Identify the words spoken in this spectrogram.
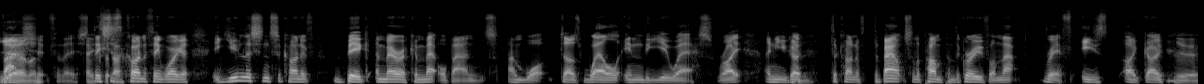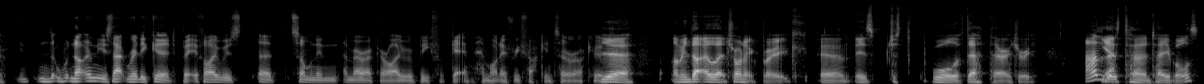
batshit man. for this. This is the kind of thing where I you listen to kind of big American metal bands and what does well in the US, right? And you go, Mm. the kind of the bounce and the pump and the groove on that riff is, I go, Yeah, not only is that really good, but if I was uh, someone in America, I would be getting them on every fucking tour I could. yeah. I mean, that electronic break um, is just wall of death territory. And Yeah. there's turntables.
